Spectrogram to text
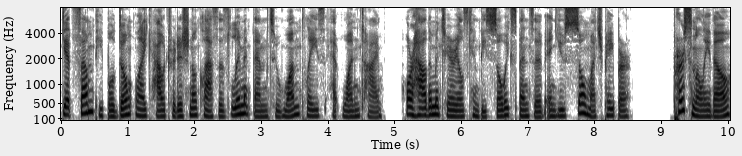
Yet some people don't like how traditional classes limit them to one place at one time, or how the materials can be so expensive and use so much paper. Personally, though,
